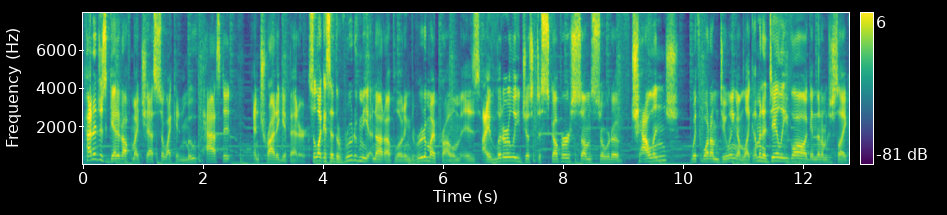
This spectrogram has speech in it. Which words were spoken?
kind of just get it off my chest so I can move past it and try to get better. So like I said, the root of me not uploading, the root of my problem is I literally just discover some sort of challenge with what I'm doing. I'm like, I'm in a daily vlog and then I'm just like,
